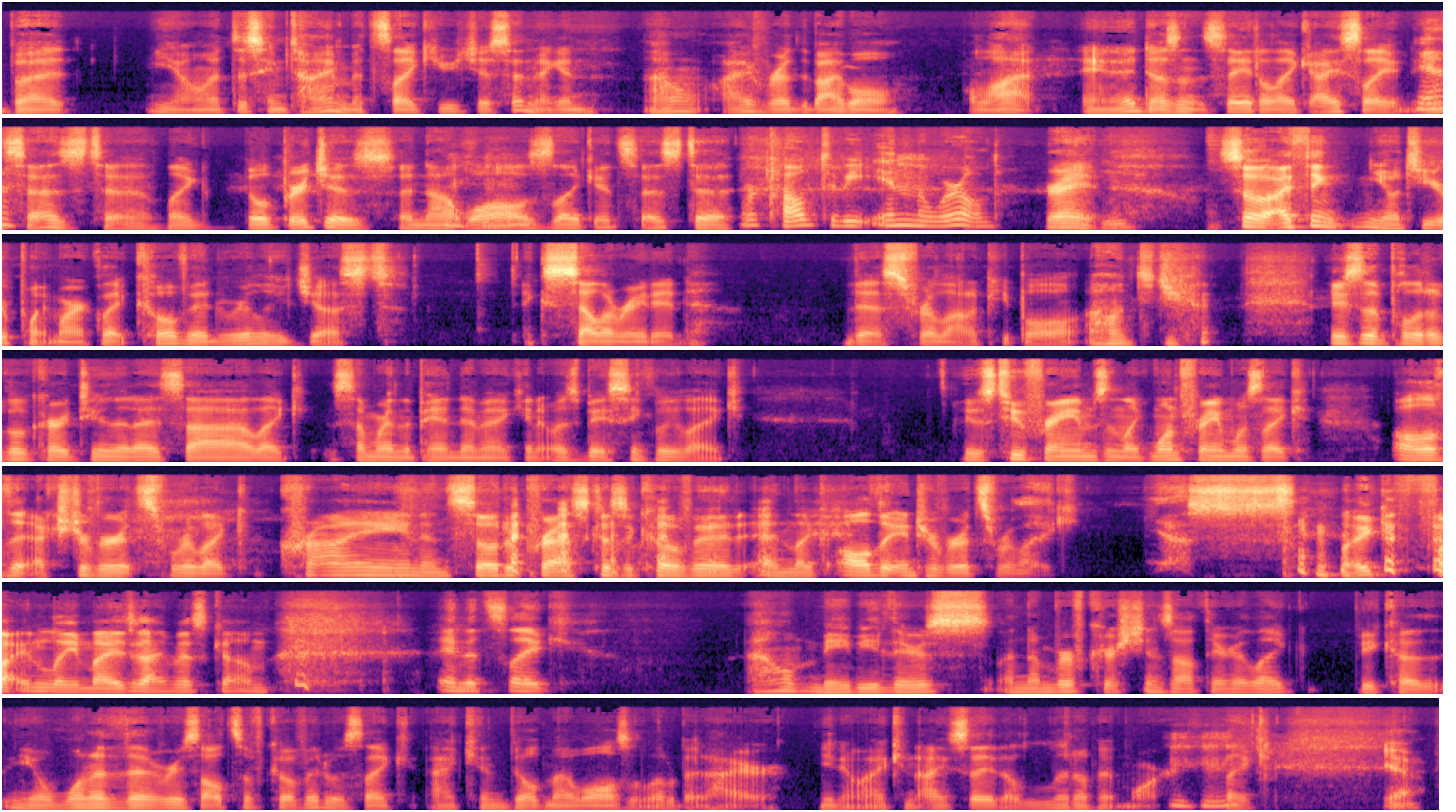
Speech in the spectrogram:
But you know, at the same time, it's like you just said, Megan. Oh, I've read the Bible a lot, and it doesn't say to like isolate. Yeah. It says to like build bridges and not Mhm. walls. Like it says to We're called to be in the world. right. Mhm. So I think you know to your point, Mark, like COVID really just accelerated this for a lot of people. Oh, did you? There's a political cartoon that I saw like somewhere in the pandemic, and it was basically like it was two frames, and like one frame was like all of the extroverts were like crying and so depressed because of COVID, and like all the introverts were like, yes, like finally my time has come. And it's like, oh, maybe there's a number of Christians out there like because you know one of the results of COVID was like I can build my walls a little bit higher. You know, I can isolate a little bit more. Mhm. Like, Yeah.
